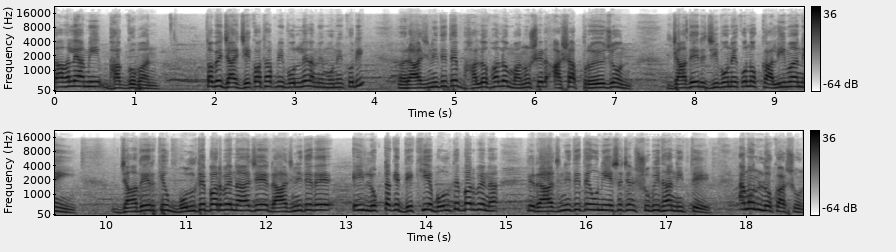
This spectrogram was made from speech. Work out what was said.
তাহলে আমি ভাগ্যবান। তবে যা, যে কথা আপনি বললেন, আমি মনে করি, রাজনীতিতে ভালো ভালো মানুষের আসা প্রয়োজন। যাদের জীবনে কোনো কালিমা নেই, যাদের কেউ বলতে পারবে না যে রাজনীতিতে এই লোকটাকে দেখিয়ে বলতে পারবে না যে রাজনীতিতে উনি এসেছেন সুবিধা নিতে। এমন লোক আসুন।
